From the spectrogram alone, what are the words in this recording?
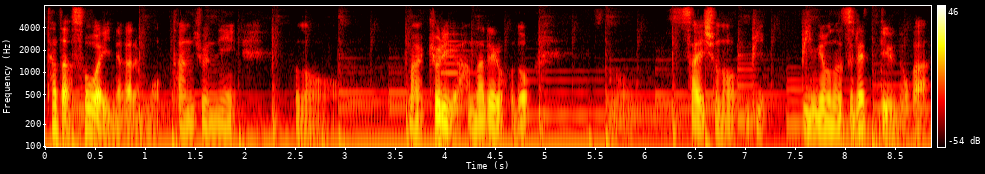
ただ、そうは言いながらも、単純に、その、まあ、距離が離れるほど、その最初の微妙なズレっていうのが、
